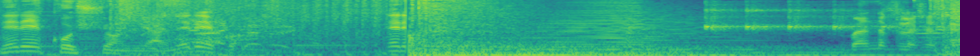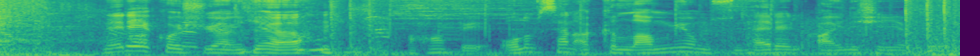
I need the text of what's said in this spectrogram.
Nereye koşuyorsun ya? Nereye ko Ben de flash atıyorum. Nereye koşuyorsun ya? Aha be. Oğlum sen akıllanmıyor musun? Her el aynı şeyi yapıyorum.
